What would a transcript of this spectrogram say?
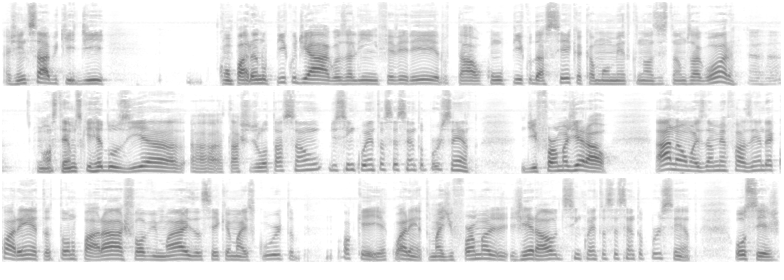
a gente sabe que de comparando o pico de águas ali em fevereiro, tal, com o pico da seca, que é o momento que nós estamos agora, uhum. nós temos que reduzir a, a taxa de lotação de 50% a 60%, de forma geral. Ah, não, mas na minha fazenda é 40, tô no Pará, chove mais, sei que é mais curta. Ok, é 40, mas de forma geral de 50% a 60%. Ou seja,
